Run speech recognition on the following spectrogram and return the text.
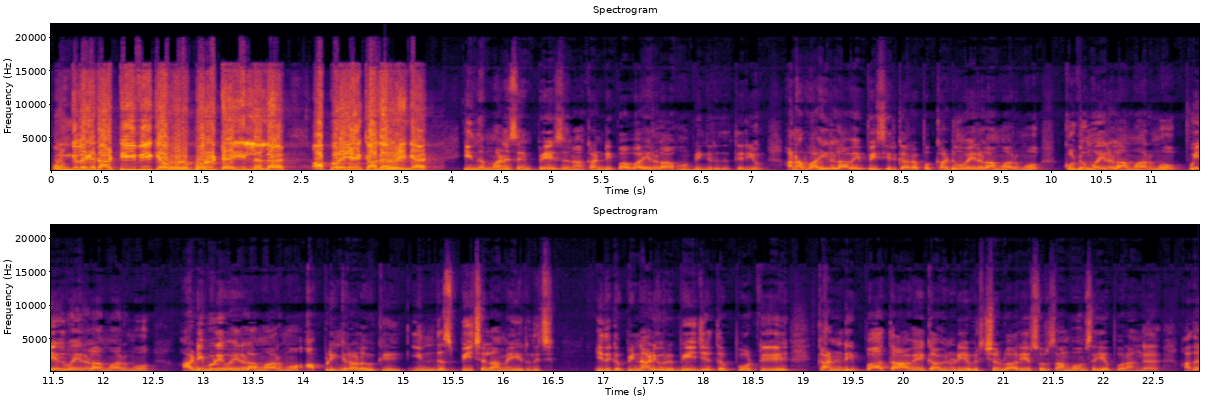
உங்களுக்கு தான் டிவிக்கே ஒரு பொருட்டே இல்லைல்ல. அப்புறம் ஏன் கதறீங்க இந்த மனுஷன் பேசுனா கண்டிப்பாக வைரல் ஆகும் அப்படிங்கிறது தெரியும். ஆனால் வைரலாகவே பேசியிருக்காரு அப்போ கடும் வைரலாக மாறுமோ? கொடும் வைரலாக மாறுமோ? புயல் வைரலாக மாறுமோ? அடிபொலி வைரலாக மாறுமோ? அப்படிங்கிற அளவுக்கு இந்த ஸ்பீச் எல்லாமே இருந்துச்சு. இதுக்கு பின்னாடி ஒரு பீஜத்தை போட்டு கண்டிப்பாக தாவேகாவினுடைய விர்ச்சுவல் வாரியர்ஸ் ஒரு சம்பவம் செய்ய போகிறாங்க அதை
